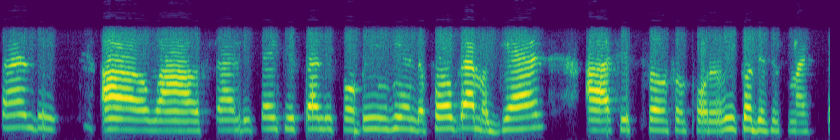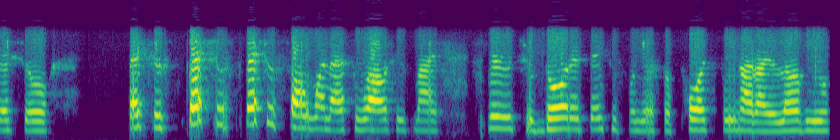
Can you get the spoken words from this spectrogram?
Sandy. Oh wow, Sandy. Thank you, Sandy, for being here in the program again. Uh, she's from from Puerto Rico. This is my special, special, special, special someone as well. She's my spiritual daughter. Thank you for your support, sweetheart. I love you.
